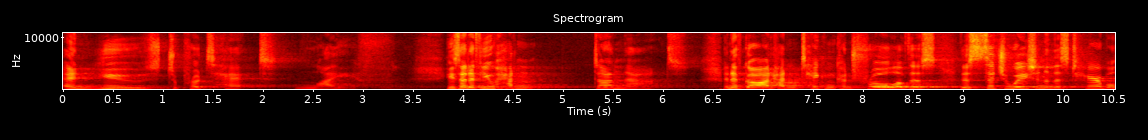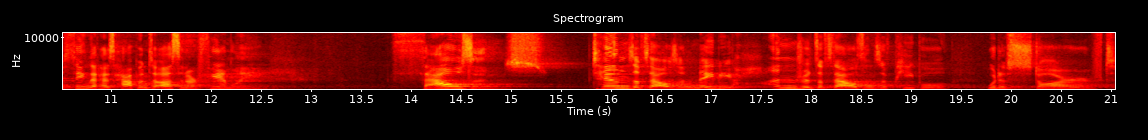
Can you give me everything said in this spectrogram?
and used to protect life. He said, if you hadn't done that, and if God hadn't taken control of this, this situation and this terrible thing that has happened to us and our family, thousands, tens of thousands, maybe hundreds of thousands of people would have starved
